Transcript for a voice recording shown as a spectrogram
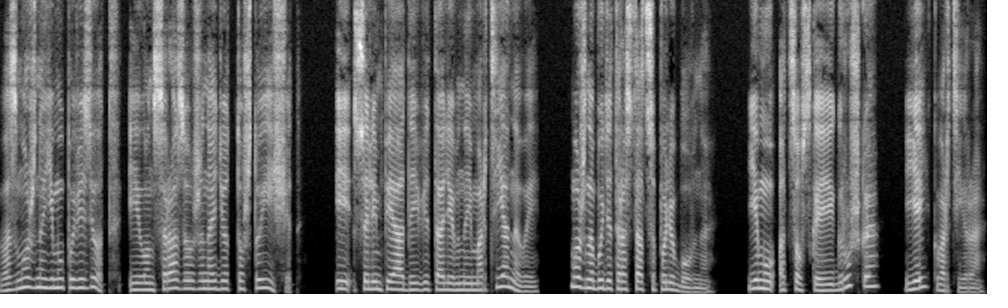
Возможно, ему повезет, и он сразу же найдет то, что ищет, и с Олимпиадой Витальевной Мартьяновой можно будет расстаться полюбовно. Ему отцовская игрушка, ей квартира.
